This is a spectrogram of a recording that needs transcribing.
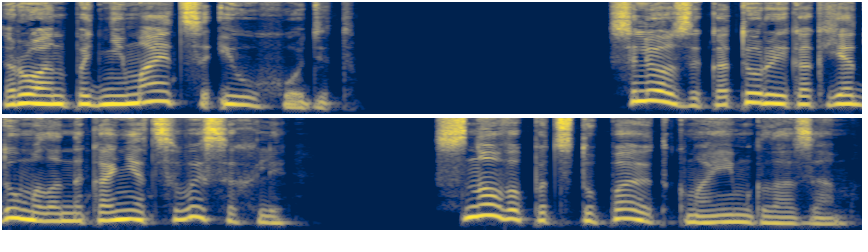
Роан поднимается и уходит. Слезы, которые, как я думала, наконец высохли, снова подступают к моим глазам.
